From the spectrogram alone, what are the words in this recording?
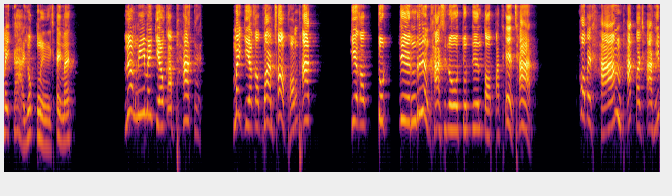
ไม่กล้ายกมือใช่ไหมเรื่องนี้ไม่เกี่ยวกับพัก ไม่เกี่ยวกับความชอบของพักเกี่ยวกับจุดยืนเรื่องคาสิโนจุดยืนต่อประเทศชาติ ก็ไปถามพักประชาธิ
